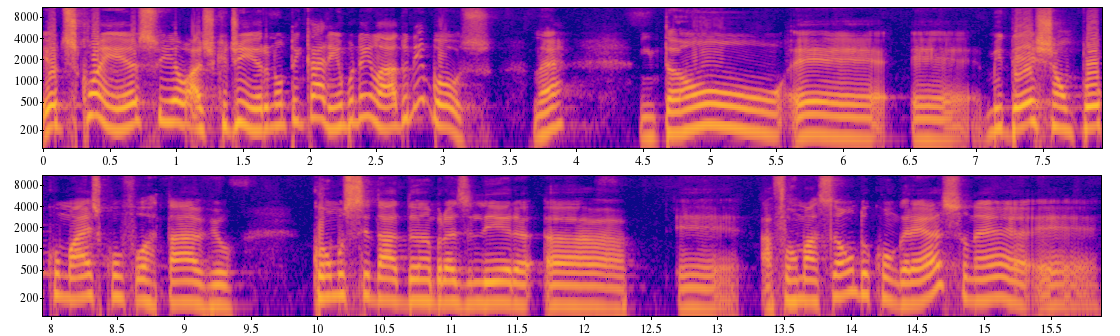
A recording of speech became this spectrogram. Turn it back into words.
eu desconheço e eu acho que dinheiro não tem carimbo nem lado nem bolso. Né? Então, é, é me deixa um pouco mais confortável como cidadã brasileira. A, é, a formação do Congresso, né, é,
